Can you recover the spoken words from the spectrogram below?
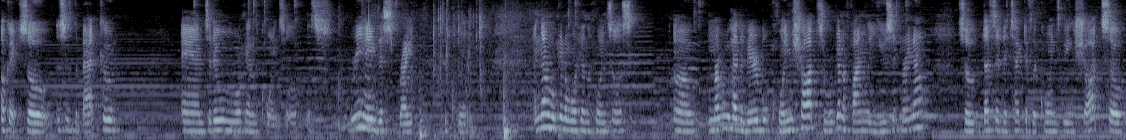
Okay, so this is the bat code. And today we'll be working on the coin. So let's rename this sprite to coin. And then we're gonna work on the coin. So let's uh, remember we had the variable coin shot, so we're gonna finally use it right now. So that's a detect if the coin's being shot. So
